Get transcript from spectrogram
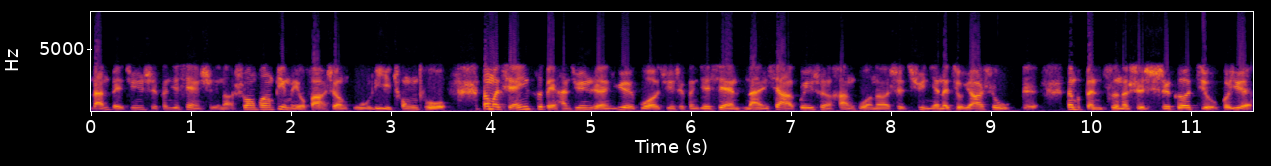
南北军事分界线时呢，双方并没有发生武力冲突。那么前一次北韩军人越过军事分界线南下归顺韩国呢，是去年的九月二十五日。那么本次呢，是时隔九个月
